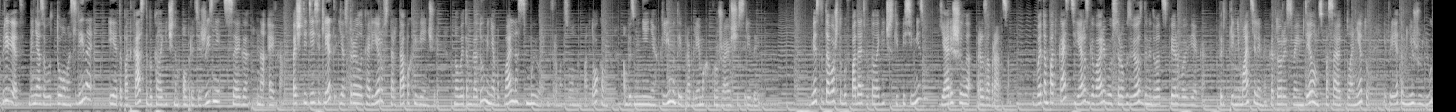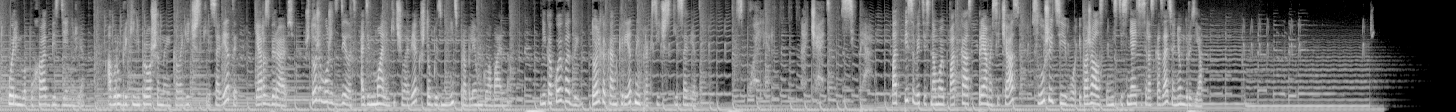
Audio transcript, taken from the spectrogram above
Привет, меня зовут Томас Лина, и это подкаст об экологичном образе жизни Сега на Эко. Почти 10 лет я строила карьеру в стартапах и венчуре, но в этом году меня буквально смыло информационным потоком об изменениях климата и проблемах окружающей среды. Вместо того, чтобы впадать в экологический пессимизм, я решила разобраться. В этом подкасте я разговариваю с рок-звездами 21 века – предпринимателями, которые своим делом спасают планету и при этом не жуют корень лопуха от безденежья. А в рубрике «Непрошенные экологические советы» я разбираюсь, что же может сделать один маленький человек, чтобы изменить проблему глобально. Никакой воды, только конкретные практические советы. Спойлер. Начать с себя. Подписывайтесь на мой подкаст прямо сейчас, слушайте его и, пожалуйста, не стесняйтесь рассказать о нем друзьям.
